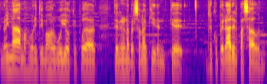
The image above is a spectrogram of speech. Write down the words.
no hay nada más bonito y más orgullo que pueda tener una persona que, que recuperar el pasado. ¿no?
